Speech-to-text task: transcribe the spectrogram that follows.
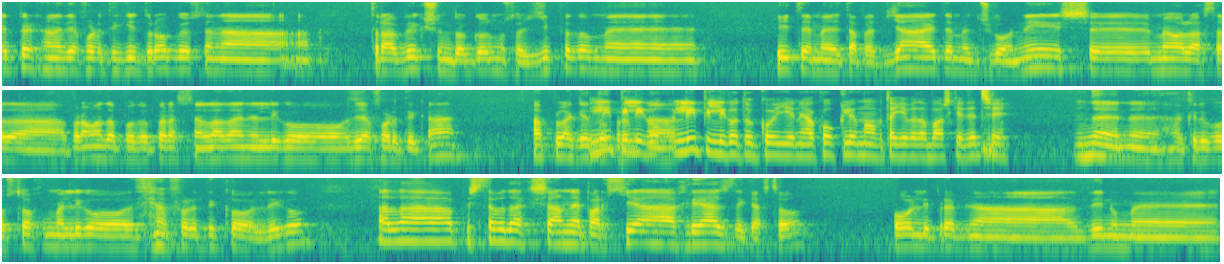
υπήρχαν διαφορετικοί τρόποι ώστε να τραβήξουν τον κόσμο στο γήπεδο με, είτε με τα παιδιά, είτε με τους γονείς, ε, με όλα αυτά τα πράγματα που εδώ πέρα στην Ελλάδα είναι λίγο διαφορετικά. Απλά και λείπει, λίγο, να... λείπει λίγο το οικογενειακό κλίμα από τα γήπεδα μπάσκετ, έτσι; Ναι, ναι, ακριβώς. Το έχουμε λίγο διαφορετικό λίγο. Αλλά πιστεύω ότι σαν επαρχία χρειάζεται και αυτό. Όλοι πρέπει να δίνουμε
